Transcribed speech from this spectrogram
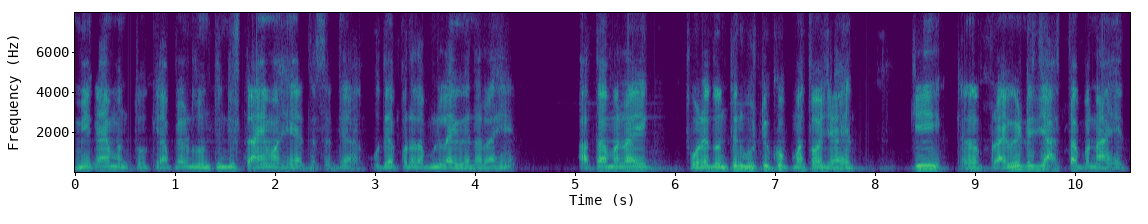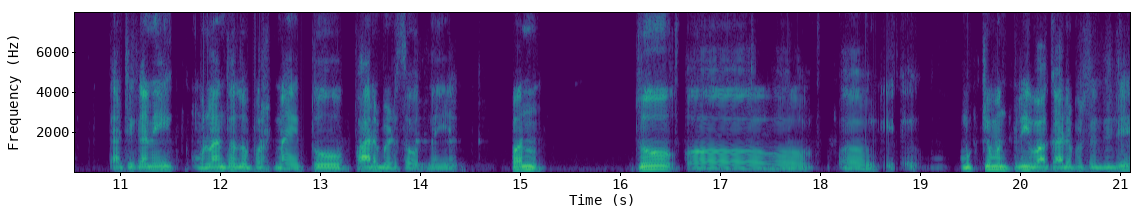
मी काय म्हणतो, की आपल्याकडे 2-3 दिवस टाईम आहे आता सध्या. उद्या परत आपण लाईव्ह येणार आहे. आता मला एक थोड्या 2-3 गोष्टी खूप महत्त्वाच्या आहेत, की प्रायव्हेट जे आस्थापना आहेत, त्या ठिकाणी मुलांचा जो प्रश्न आहे, तो फार भेडसावत नाहीये. पण जो मुख्यमंत्री युवा कार्यपरिषदेचे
